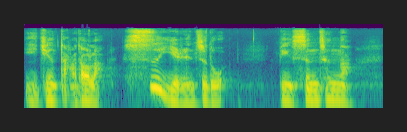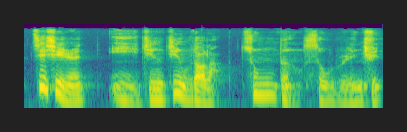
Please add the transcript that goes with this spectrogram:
已经达到了四亿人之多，并声称啊，这些人已经进入到了中等收入人群。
